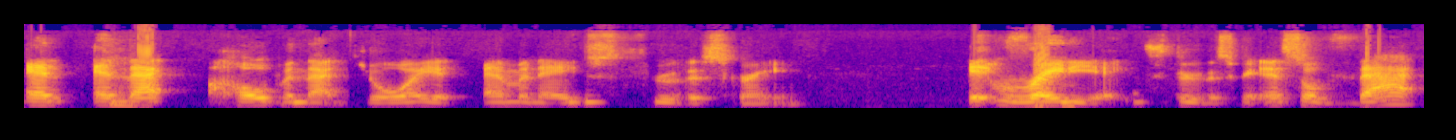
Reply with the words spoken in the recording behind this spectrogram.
And and that hope and that joy it emanates through the screen. It radiates through the screen. And so that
